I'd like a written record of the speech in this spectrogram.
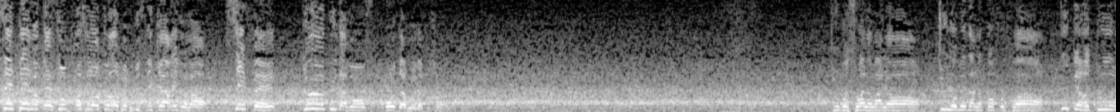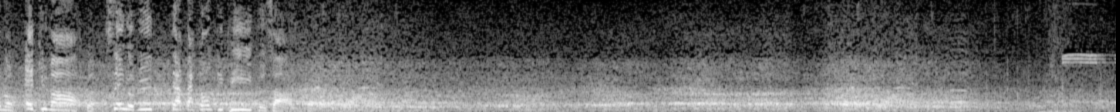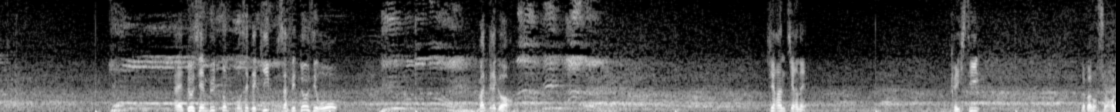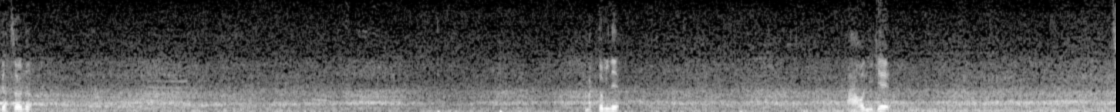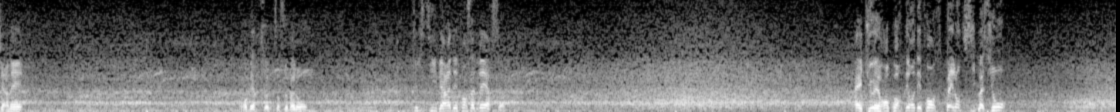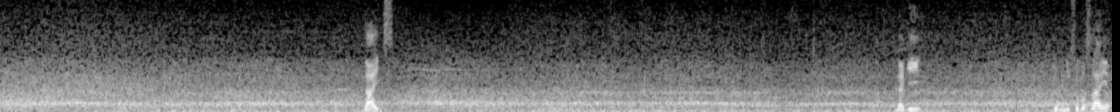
C'était l'occasion de creuser encore un peu plus l'écart et voilà, c'est fait. Deux buts d'avance au tableau d'affichage. Tu reçois le ballon, tu le mets dans le coffre-fort, tu te retournes et tu marques. C'est le but d'attaquant typique, ça. Deuxième but donc pour cette équipe, ça fait 2-0. McGregor. Kieran Tierney. Christie. Le ballon sur Robertson. McTominay. Aaron Mickey. Tierney. Robertson sur ce ballon. Christie vers la défense adverse. Et duel remporté en défense. Belle anticipation. Dykes. Nagui. Dominique Soboslai.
